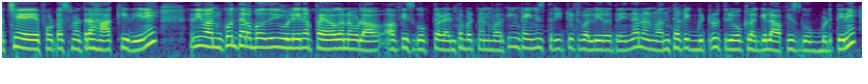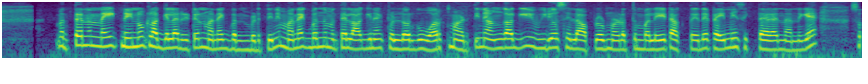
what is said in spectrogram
ಆಚೆ ಫೋಟೋಸ್ ಮಾತ್ರ ಹಾಕಿದ್ದೀನಿ. ನೀವು ಅನ್ಕೊಂತಿರ್ಬೋದು ಇವಳು ಏನಪ್ಪ ಯಾವಾಗ ನಾವು ಆಫೀಸ್ಗೆ ಹೋಗ್ತಾಳೆ ಅಂತ ಬಟ್ ನನ್ನ working times three to twelve ಇರೋದ್ರಿಂದ ನಾನು ಒನ್ ತರ್ಟಿಗೆ ಬಿಟ್ಟರು ತ್ರೀ ಓ ಕ್ಲಾಕ್ಗೆಲ್ಲ ಆಫೀಸ್ಗೆ ಹೋಗ್ಬಿಡ್ತೀನಿ. ಮತ್ತು ನಾನು ನೈಟ್ ನೈನ್ ಓ ಕ್ಲಾಗೆಲ್ಲ ರಿಟರ್ನ್ ಮನೆಗೆ ಬಂದುಬಿಡ್ತೀನಿ. ಮನೆಗೆ ಬಂದು ಮತ್ತೆ ಲಾಗಿನ್ ಆಗಿ ಟ್ವೆಲ್ವರೆಗೂ ವರ್ಕ್ ಮಾಡ್ತೀನಿ. ಹಂಗಾಗಿ ವೀಡಿಯೋಸ್ ಎಲ್ಲ ಅಪ್ಲೋಡ್ ಮಾಡೋದು ತುಂಬ ಲೇಟ್ ಆಗ್ತಾ ಇದೆ ಟೈಮೇ ಸಿಗ್ತಾ ಇಲ್ಲ ನನಗೆ. ಸೊ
